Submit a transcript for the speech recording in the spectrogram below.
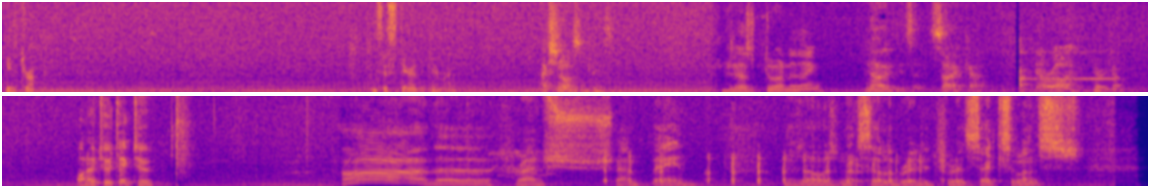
He's drunk. He's just staring at the camera. Action Orson, please. Just do anything? No, it's a, sorry, cut. Yeah, rolling. Here we go. 102, take two. The French champagne has always been celebrated for its excellence.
